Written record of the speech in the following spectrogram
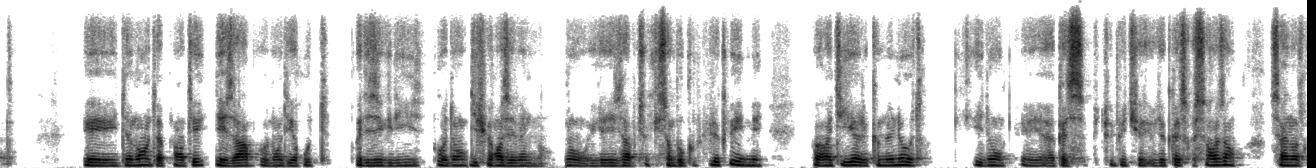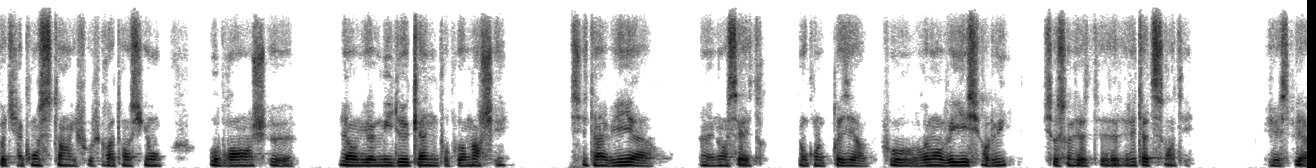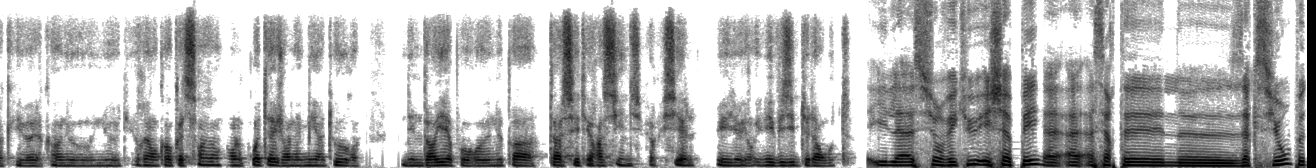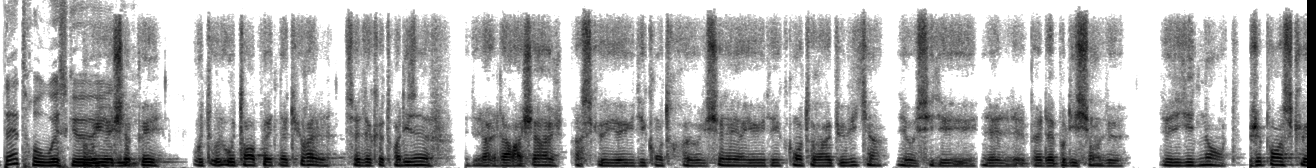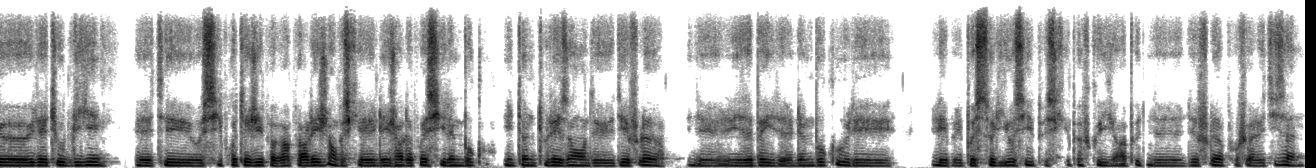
et il demande à planter des arbres au long des routes, près des églises, pour donc différents événements. Non, il y a des arbres qui sont beaucoup plus vieux que lui, mais pour un tilleul comme le nôtre, qui donc à plus de 400 ans. C'est un entretien constant. Il faut faire attention aux branches. Euh, là, on lui a mis deux cannes pour pouvoir marcher. C'est un vieillard, un ancêtre. Donc on le préserve. Il faut vraiment veiller sur lui, sur son état de santé. J'espère qu'il va nous, nous, durer encore 400 ans. On le protège. On a mis un tour d'une barrière pour euh, ne pas tasser des racines superficielles. Et il est visible de la route. Il a survécu, échappé à, à, certaines actions peut-être ou est-ce que oui, il a échappé aux, aux tempêtes naturelles, celle de 99, l'arrachage, parce qu'il y a eu des contre-révolutionnaires, il y a eu des contre-républicains, il y a aussi des, l'abolition de, de l'idée de Nantes. Je pense qu'il a été oublié il été aussi protégé par, les gens, parce que les gens l'apprécient, ils l'aiment beaucoup. Ils donnent tous les ans des, des fleurs. les abeilles l'aiment beaucoup, les, les, aussi, puisqu'ils peuvent cueillir un peu de, de fleurs pour faire les tisanes.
